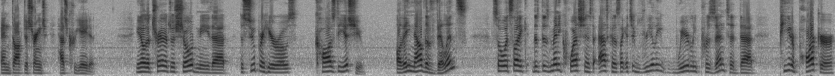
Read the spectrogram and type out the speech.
and Doctor Strange has created. You know, the trailer just showed me that the superheroes caused the issue. Are they now the villains? So it's like there's, there's many questions to ask because it's like it's really weirdly presented that Peter Parker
